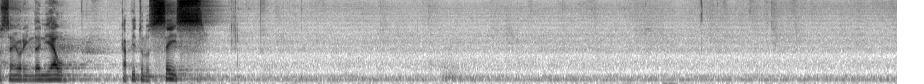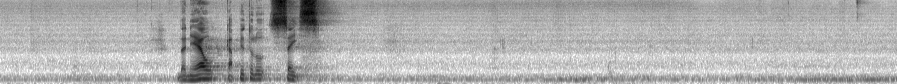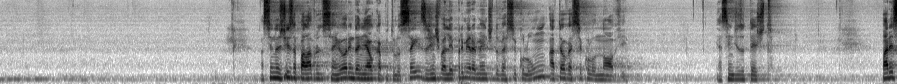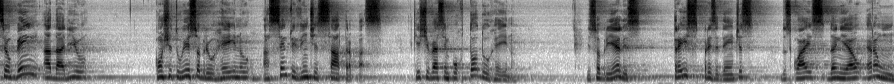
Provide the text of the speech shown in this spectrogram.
do Senhor em Daniel, capítulo 6. Daniel, capítulo 6. Assim nos diz a palavra do Senhor em Daniel capítulo 6, a gente vai ler primeiramente do versículo 1 até o versículo 9. E assim diz o texto: Pareceu bem a Dario constituir sobre o reino a 120 sátrapas, que estivessem por todo o reino, e sobre eles três presidentes, dos quais Daniel era um,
